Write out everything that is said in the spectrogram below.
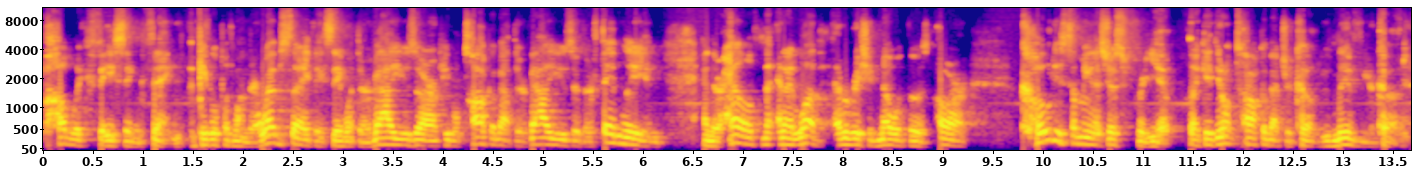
public facing thing. People put them on their website they say what their values are people talk about their values or their family and and their health and i love it. Everybody should know what those are. Code is something that's just for you. Like if you don't talk about your code you live your code.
